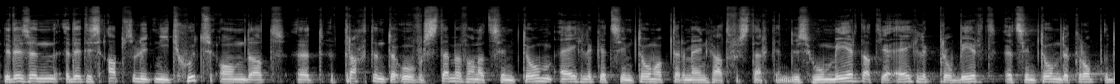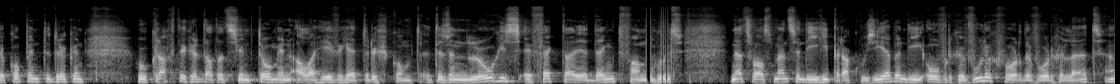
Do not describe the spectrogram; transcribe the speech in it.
Dit is, een, dit is absoluut niet goed, omdat het trachten te overstemmen van het symptoom eigenlijk het symptoom op termijn gaat versterken. Dus hoe meer dat je eigenlijk probeert het symptoom de, de kop in te drukken, hoe krachtiger dat het symptoom in alle hevigheid terugkomt. Het is een logisch effect dat je denkt van net zoals mensen die hyperacousie hebben, die overgevoelig worden voor geluid, hè,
